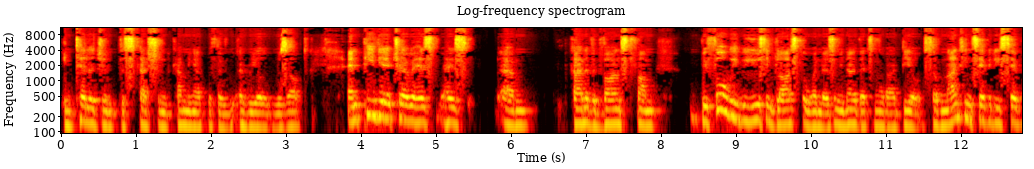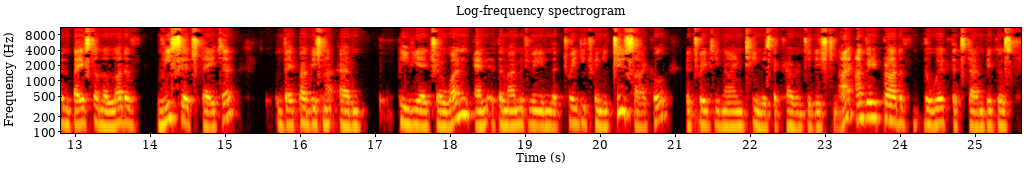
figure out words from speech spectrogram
intelligent discussion coming up with a, a real result. And PVHO has, has um, kind of advanced from before we were using glass for windows, and we know that's not ideal. So 1977, based on a lot of research data, they published um, PVHO1, and at the moment we're in the 2022 cycle. The 2019 is the current edition. I, I'm very proud of the work that's done because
